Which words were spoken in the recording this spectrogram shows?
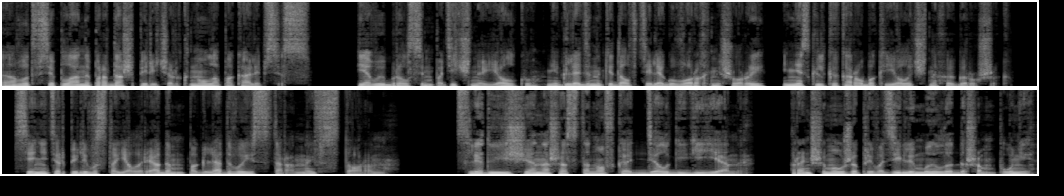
А вот все планы продаж перечеркнул апокалипсис. Я выбрал симпатичную елку, не глядя накидал в телегу ворох мишуры и несколько коробок елочных игрушек. Сеня терпеливо стоял рядом, поглядывая из стороны в сторону. Следующая наша остановка — отдел гигиены. Раньше мы уже привозили мыло до шампуни,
